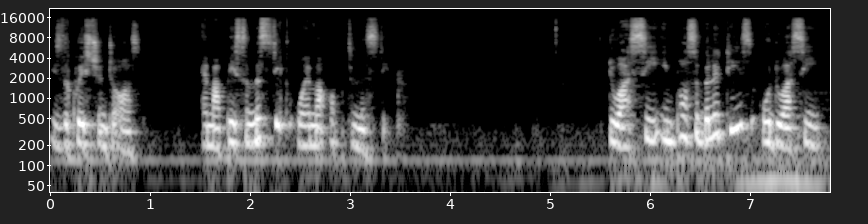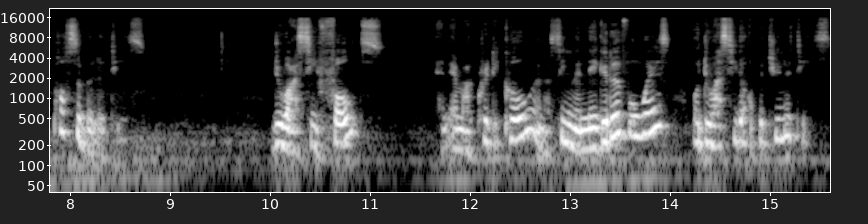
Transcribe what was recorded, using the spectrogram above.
Is the question to ask. Am I pessimistic or am I optimistic? Do I see impossibilities or do I see possibilities? Do I see faults and am I critical and I see the negative always or do I see the opportunities?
